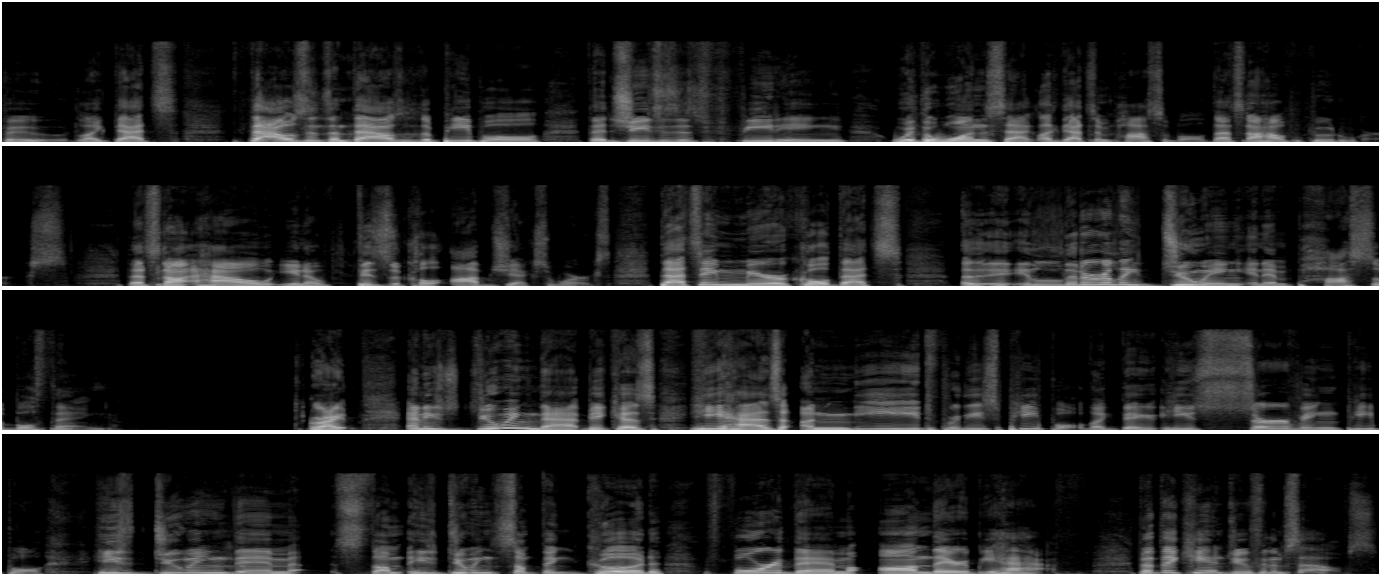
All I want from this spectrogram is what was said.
food. Like that's thousands and thousands of people that Jesus is feeding with a one sack. Like that's impossible. That's not how food works. That's not how, you know, physical objects works. That's a miracle that's uh, literally doing an impossible thing. Right? And he's doing that because he has a need for these people. Like they, he's serving people. He's doing them some he's doing something good for them on their behalf that they can't do for themselves.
